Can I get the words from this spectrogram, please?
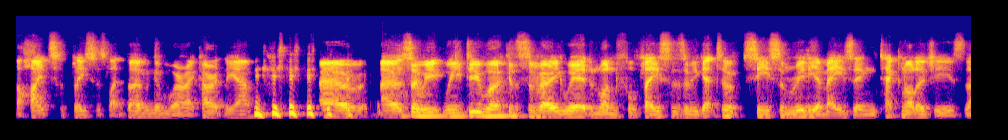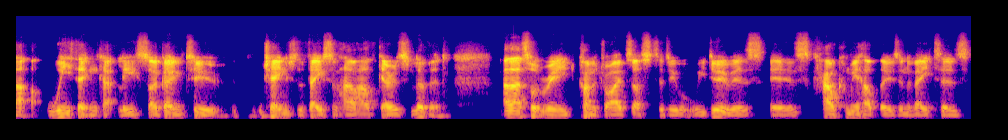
the heights of places like Birmingham, where I currently am. um, uh, so we, we do work in some very weird and wonderful places, and we get to see some really amazing technologies that we think, at least, are going to change the face of how healthcare is delivered and that's what really kind of drives us to do what we do is is how can we help those innovators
